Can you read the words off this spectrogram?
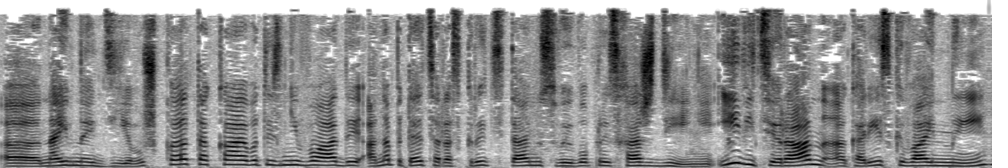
э, наивная девушка такая вот из Невады. Она пытается раскрыть тайну своего происхождения. И ветеран э, Корейской войны,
